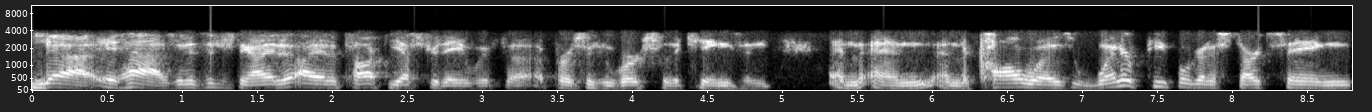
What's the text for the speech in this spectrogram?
Yeah, it has, and it's interesting. I had, I had a talk yesterday with a person who works for the Kings, and and and and the call was, when are people going to start saying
